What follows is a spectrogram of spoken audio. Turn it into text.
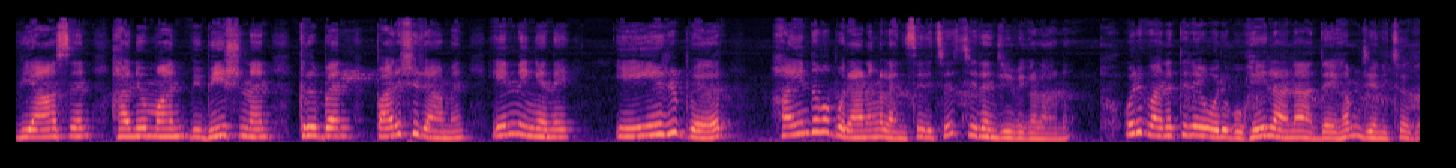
വ്യാസൻ ഹനുമാൻ വിഭീഷണൻ കൃപൻ പരശുരാമൻ എന്നിങ്ങനെ ഏഴ് പേർ ഹൈന്ദവ പുരാണങ്ങൾ അനുസരിച്ച് ചിരഞ്ജീവികളാണ്. ഒരു വനത്തിലെ ഒരു ഗുഹയിലാണ് അദ്ദേഹം ജനിച്ചത്.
